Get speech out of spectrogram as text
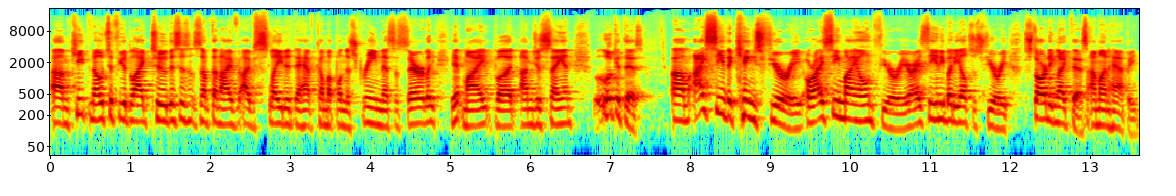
Um, keep notes if you'd like to. This isn't something I've, I've slated to have come up on the screen necessarily. It might, but I'm just saying. Look at this. Um, I see the king's fury, or I see my own fury, or I see anybody else's fury starting like this I'm unhappy.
